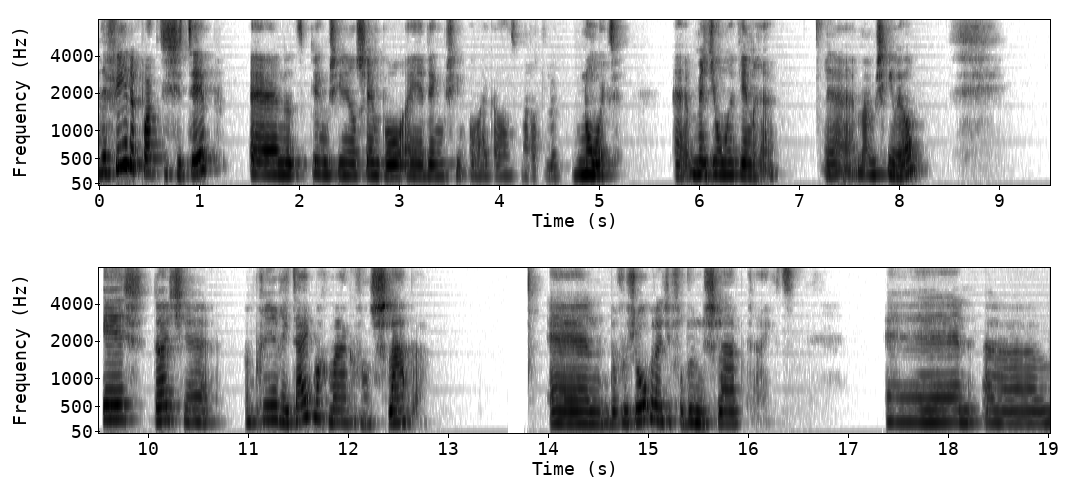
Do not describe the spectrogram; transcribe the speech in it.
de vierde praktische tip, en dat klinkt misschien heel simpel en je denkt misschien, oh my god, maar dat lukt nooit met jonge kinderen. maar misschien wel. Is dat je een prioriteit mag maken van slapen. En ervoor zorgen dat je voldoende slaap krijgt. En ehm,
